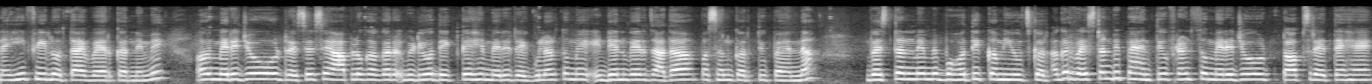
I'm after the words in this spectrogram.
नहीं फील होता है वेयर करने में। और मेरे जो ड्रेसेस है, आप लोग अगर वीडियो देखते हैं मेरी रेगुलर तो मैं इंडियन वेयर ज़्यादा पसंद करती हूँ पहनना। वेस्टर्न में मैं बहुत ही कम यूज़ कर, अगर वेस्टर्न भी पहनती हूँ फ्रेंड्स तो मेरे जो टॉप्स रहते हैं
